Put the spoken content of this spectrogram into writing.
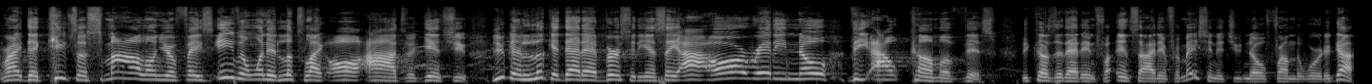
right, that keeps a smile on your face even when it looks like all odds are against you. You can look at that adversity and say, I already know the outcome of this because of that inf- inside information that you know from the Word of God.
